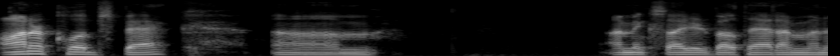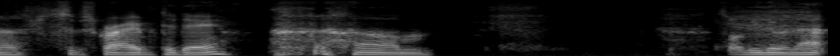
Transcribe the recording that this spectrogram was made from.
Honor Club's back. Um, I'm excited about that. I'm going to subscribe today. um, so I'll be doing that.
